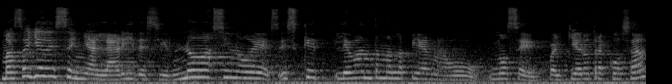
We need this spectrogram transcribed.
Más allá de señalar y decir, no, así no es, es que levanta más la pierna o no sé, cualquier otra cosa,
